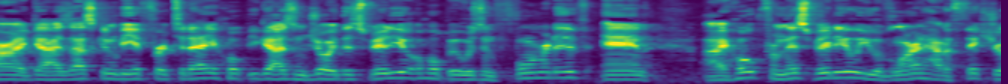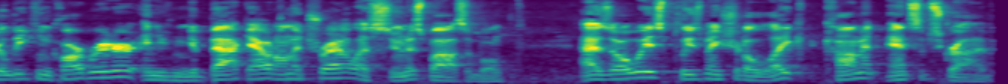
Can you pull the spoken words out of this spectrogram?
Alright guys, that's going to be it for today. Hope you guys enjoyed this video. Hope it was informative and I hope from this video you have learned how to fix your leaking carburetor and you can get back out on the trail as soon as possible. As always, please make sure to like, comment, and subscribe.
